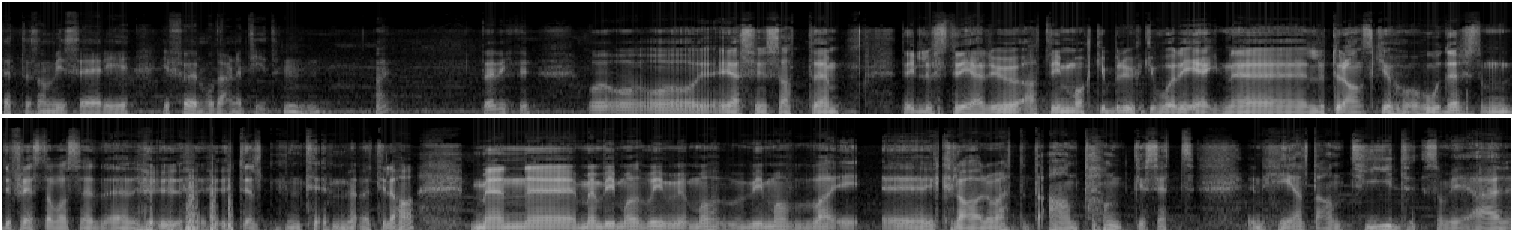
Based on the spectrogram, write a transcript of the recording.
dette som vi ser i, i førmoderne tid. Mm -hmm det er riktig. Og, og, og jeg syns at eh, det illustrerer jo at vi må ikke bruke våre egne lutheranske hoder, som de fleste av oss er, utdelt til å ha. Men, eh, men vi, må, vi, må, vi, må, være eh, klar over at et annet tankesett, en helt annen tid som vi er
